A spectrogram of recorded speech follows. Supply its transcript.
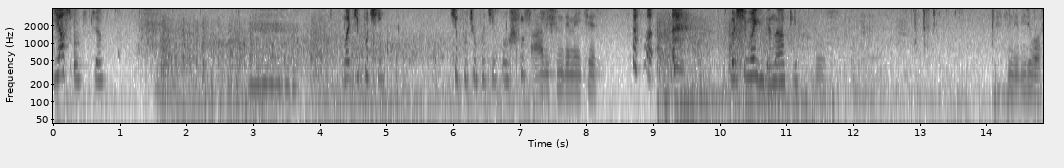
Yas mı tutuyorsun? Maçı puçi. Çipu çupu çipu. Abi şunu demeyi kes. Hoşuma gidiyor ne yapayım. Dur. Ee, Üstünde biri var.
